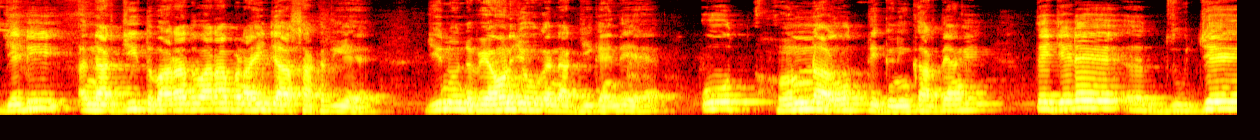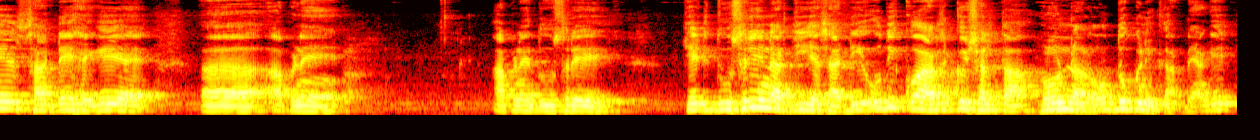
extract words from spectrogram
ਜਿਹੜੀ એનર્ਜੀ ਦੁਬਾਰਾ ਦੁਬਾਰਾ ਬਣਾਈ ਜਾ ਸਕਦੀ ਹੈ, ਜਿਹਨੂੰ ਨਵਿਆਉਣ ਯੋਗ એનર્ਜੀ ਕਹਿੰਦੇ ਆ ਉਹ ਹੁਣ ਨਾਲੋਂ ਤਿਗਣੀ ਕਰ ਦਿਆਂਗੇ। ਤੇ ਜਿਹੜੇ ਦੂਜੇ ਸਾਡੇ ਹੈਗੇ ਆ ਆਪਣੇ ਆਪਣੇ ਦੂਸਰੇ, ਜਿਹੜੀ ਦੂਸਰੀ એનર્ਜੀ ਹੈ ਸਾਡੀ, ਉਹਦੀ ਕਾਰਜ ਕੁਸ਼ਲਤਾ ਹੋਣ ਨਾਲੋਂ ਦੁੱਗਣੀ ਕਰ ਦਿਆਂਗੇ,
